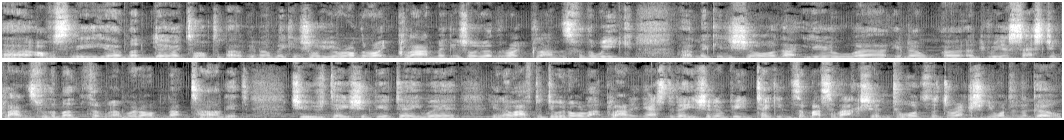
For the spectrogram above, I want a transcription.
Uh, obviously, uh, Monday I talked about you know making sure you were on the right plan, making sure you had the right plans for the week, uh, making sure that you uh, you know uh, had reassessed your plans for the month and, and were on that target. Tuesday should be a day where you know after doing all that planning yesterday, you should have been taking some massive action towards the direction you wanted to go.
